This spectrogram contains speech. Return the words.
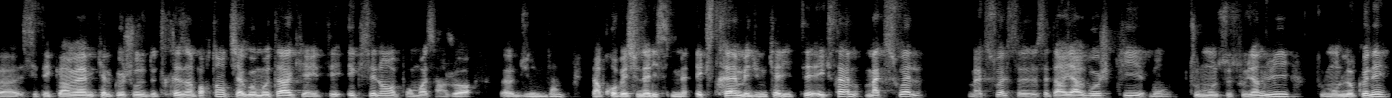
Euh, c'était quand même quelque chose de très important. Thiago Motta, qui a été excellent, pour moi, c'est un joueur d'un professionnalisme extrême et d'une qualité extrême. Maxwell, Maxwell, cet arrière-gauche qui, bon, tout le monde se souvient de lui, tout le monde le connaît,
